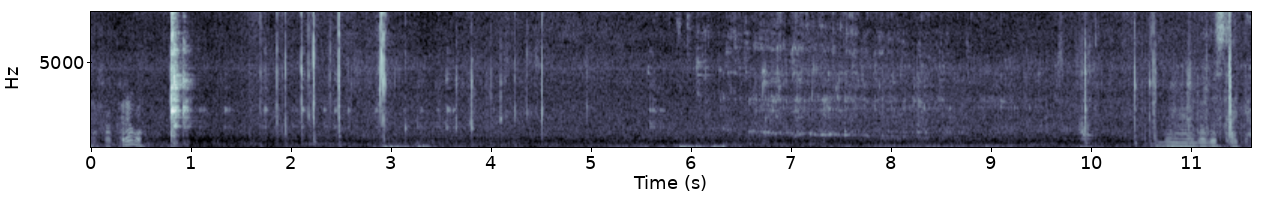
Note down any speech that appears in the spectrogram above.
Яка криво. Думаю, буде достатньо.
